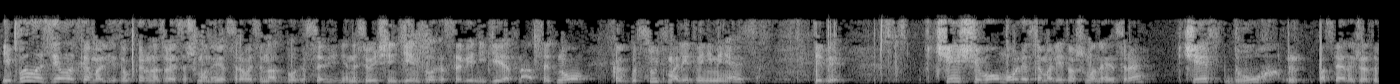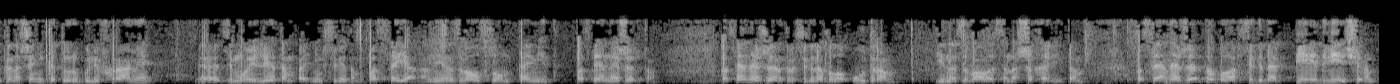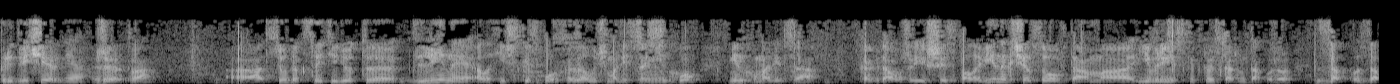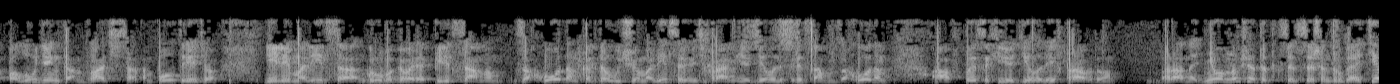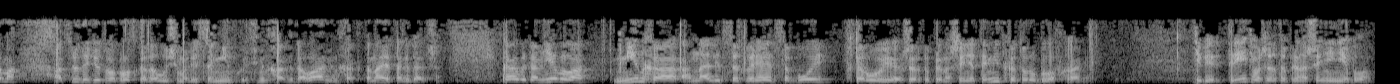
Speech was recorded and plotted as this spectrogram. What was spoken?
И было сделана такая молитва, которая называется Шмонеэсра, 18 благословений. На сегодняшний день благословений 19, но как бы суть молитвы не меняется. Теперь, в честь чего молится молитва Шмонеэсра? В честь двух постоянных жертвоприношений, которые были в храме э, зимой и летом одним светом. Постоянно. Они называл словом Тамид. Постоянная жертва. Постоянная жертва всегда была утром, и называлась она шахаритом. Постоянная жертва была всегда перед вечером, предвечерняя жертва. Отсюда, кстати, идет э, длинный аллахический спор, когда лучше молиться Минху. Минху молиться когда уже есть шесть половинок часов там э, еврейских, то есть, скажем так, уже за, за полудень, там два часа, там полтретьего, или молиться, грубо говоря, перед самым заходом, когда лучше ее молиться, ведь в храме ее делали перед самым заходом, а в Песах ее делали и вправду рано днем. Ну, вообще, это совершенно другая тема. Отсюда идет вопрос, когда лучше молиться Минху. Если Минха Агдала, Минха Ктана и так дальше. Как бы там ни было, Минха, она олицетворяет собой второе жертвоприношение Тамид, которое было в храме. Теперь, третьего жертвоприношения не было.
